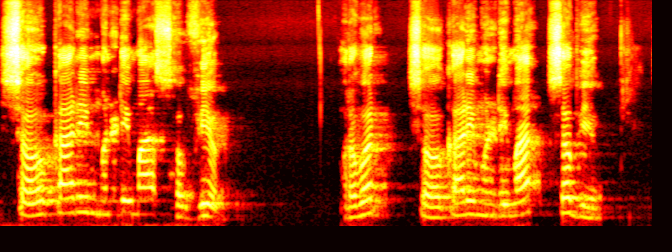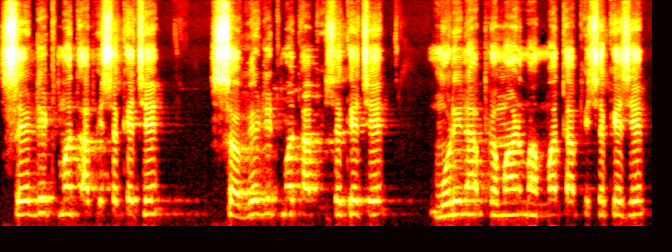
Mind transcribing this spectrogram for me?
સહકારી મંડળીમાં સભ્ય. બરોબર? સહકારી મંડળીમાં સભ્ય. શેર મત આપી શકે છે, સભ્ય દીઠ મત આપી શકે છે, મૂડીના પ્રમાણમાં મત આપી શકે છે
